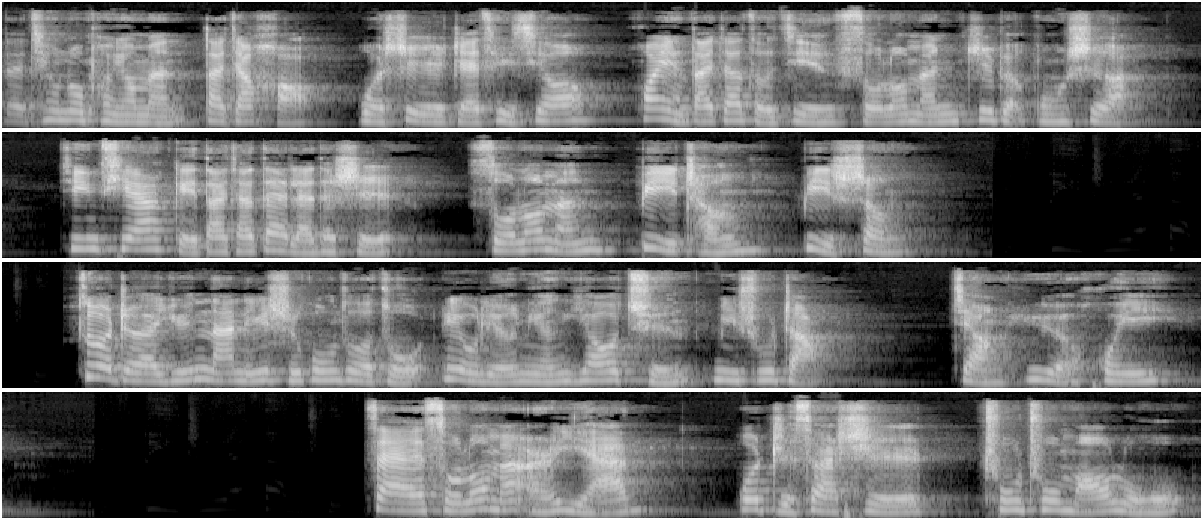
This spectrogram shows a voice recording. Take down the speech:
的听众朋友们，大家好，我是翟翠霄，欢迎大家走进所罗门资本公社。今天给大家带来的是《所罗门必成必胜》，作者云南临时工作组六零零幺群秘书长蒋月辉。在所罗门而言，我只算是初出茅庐，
